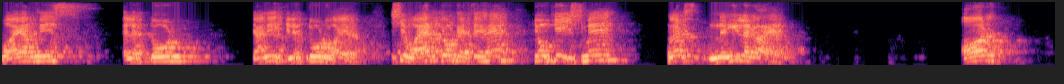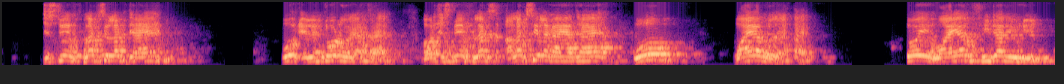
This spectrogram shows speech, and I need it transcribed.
वायर मीन्स इलेक्ट्रोड, यानी इलेक्ट्रोड वायर। इसे वायर क्यों कहते हैं? क्योंकि इसमें फ्लक्स नहीं लगा है। और जिसमें फ्लक्स लग जाए, वो इलेक्ट्रोड हो जाता है। और जिसमें फ्लक्स अलग से लगाया जाए, वो वायर हो जाता है। तो ये wire feeder unit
